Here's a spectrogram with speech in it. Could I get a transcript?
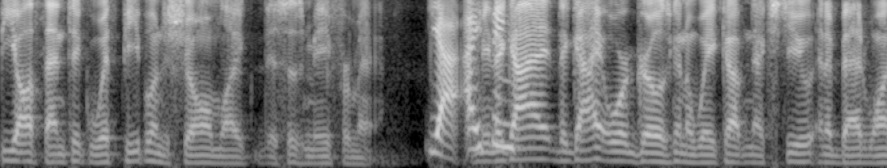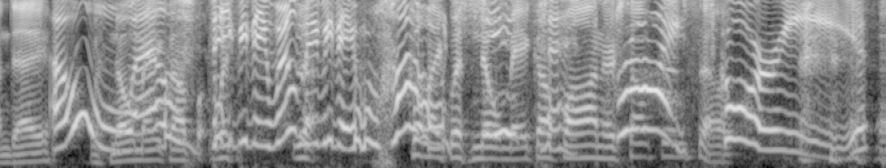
be authentic with people and just show them like this is me for me. yeah. I, I mean, think. the guy, the guy or girl is gonna wake up next to you in a bed one day. Oh with no well, makeup, with- maybe they will, yeah. maybe they won't. But like, with no makeup on or something, Christ, so- Corey.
